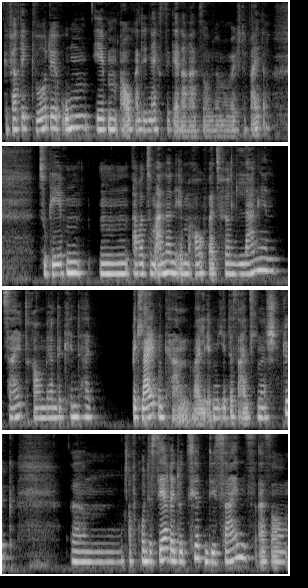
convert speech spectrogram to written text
gefertigt wurde, um eben auch an die nächste Generation, wenn man möchte, weiterzugeben. Mm, aber zum anderen eben auch, weil es für einen langen Zeitraum während der Kindheit begleiten kann, weil eben jedes einzelne Stück ähm, aufgrund des sehr reduzierten Designs, also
